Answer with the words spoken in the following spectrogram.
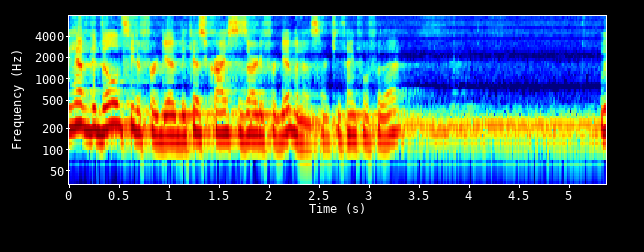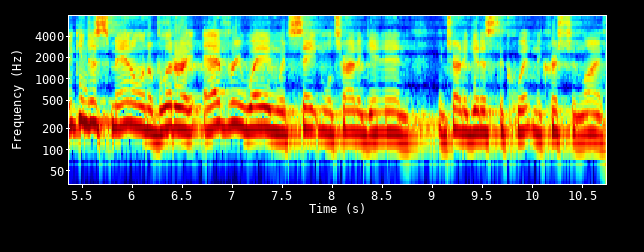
we have the ability to forgive because Christ has already forgiven us. Aren't you thankful for that? We can dismantle and obliterate every way in which Satan will try to get in and try to get us to quit in the Christian life.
